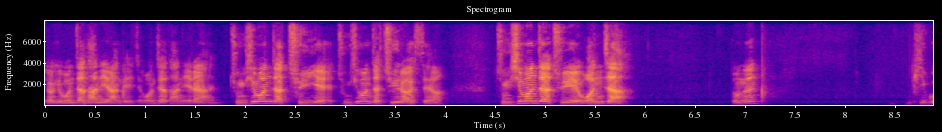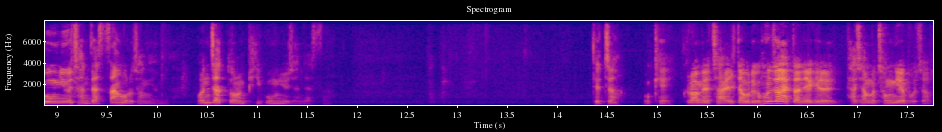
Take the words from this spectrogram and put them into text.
여기 원자 단위란 데 이제 원자 단위란 중심 원자 주위에 중심 원자 주위라고 했어요. 중심 원자 주위에 원자 또는 비공유 전자쌍으로 정의합니다. 원자 또는 비공유 전자쌍. 됐죠? 오케이. 그러면 자 일단 우리가 혼성했던 얘기를 다시 한번 정리해 보죠.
